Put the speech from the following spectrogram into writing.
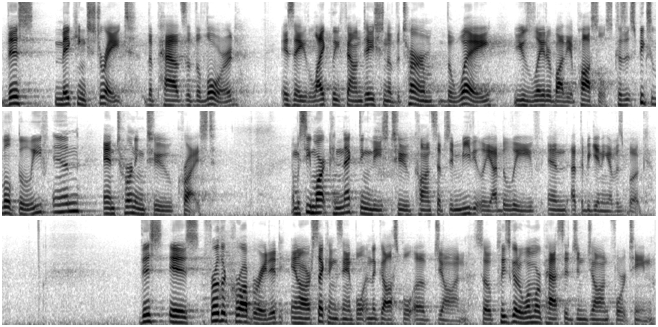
This making straight the paths of the Lord is a likely foundation of the term, the way, used later by the apostles, because it speaks of both belief in and turning to Christ. And we see Mark connecting these two concepts immediately, I believe, and at the beginning of his book. This is further corroborated in our second example in the Gospel of John. So please go to one more passage in John 14.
